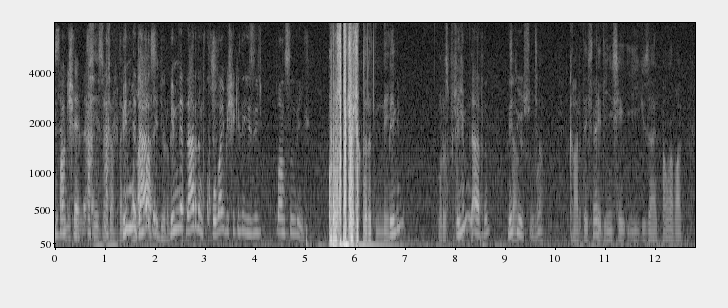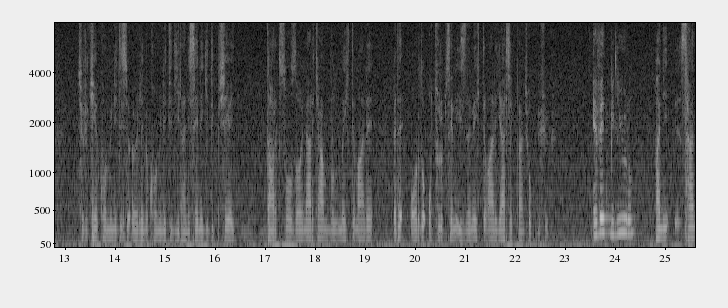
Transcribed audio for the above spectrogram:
Sevsen bak şimdi, sevmesen. şey söyleyeceğim. Bir dakika. Benim de ondan derdim, bahsediyorum. benim de derdim kolay bir şekilde izleyici toplansın değil. Orospu çocukları dinleyin. Benim Orospu benim çocukları. derdim ne Can, diyorsun can. lan? Kardeş Ne? dediğin şey iyi güzel ama bak Türkiye komünitesi öyle bir komünite değil. Hani seni gidip bir şey Dark Souls oynarken bulma ihtimali ve de orada oturup seni izleme ihtimali gerçekten çok düşük. Evet biliyorum. Hani sen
